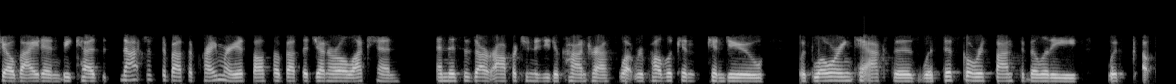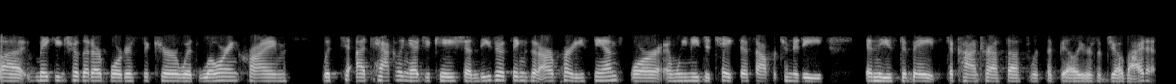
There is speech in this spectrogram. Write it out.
Joe Biden because it's not just about the primary, it's also about the general election. And this is our opportunity to contrast what Republicans can do with lowering taxes, with fiscal responsibility, with uh, making sure that our borders secure, with lowering crime, with t- uh, tackling education. These are things that our party stands for, and we need to take this opportunity in these debates to contrast us with the failures of Joe Biden.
